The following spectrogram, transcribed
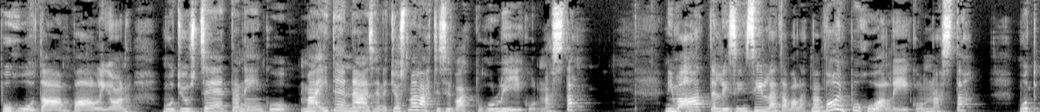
puhutaan paljon, mutta just se, että niinku, mä itse näen sen, että jos mä lähtisin vaikka puhua liikunnasta, niin mä ajattelisin sillä tavalla, että mä voin puhua liikunnasta, mutta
